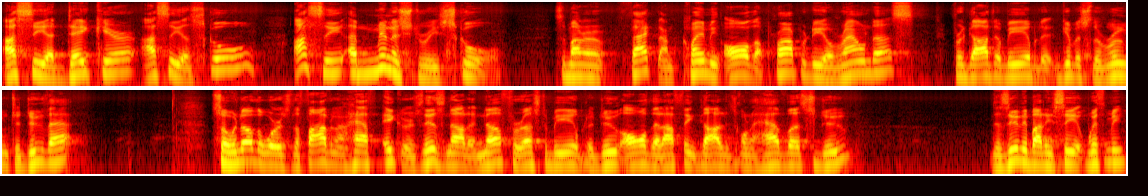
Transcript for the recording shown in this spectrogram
I see a daycare. I see a school. I see a ministry school. As a matter of fact, I'm claiming all the property around us for God to be able to give us the room to do that. So, in other words, the five and a half acres is not enough for us to be able to do all that I think God is going to have us do. Does anybody see it with me?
